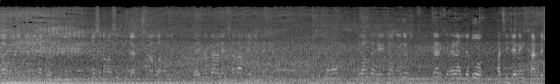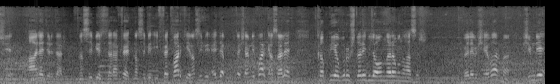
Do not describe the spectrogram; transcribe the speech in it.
kabrinin yanına koymuş. Nasıl hasret gidermiştir Allah bilir. Peygamber aleyhisselam evindedir. Kapısı çalar. Bir anda heyecanlanır. Herhalde bu Hatice'nin kardeşi Hale'dir der. Nasıl bir zarafet, nasıl bir iffet var ki, nasıl bir edep, muhteşemlik var ki asalet. Kapıya vuruşları bile onlara munhasır. Böyle bir şey var mı? Şimdi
